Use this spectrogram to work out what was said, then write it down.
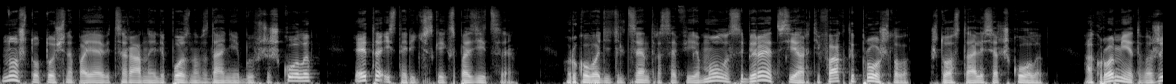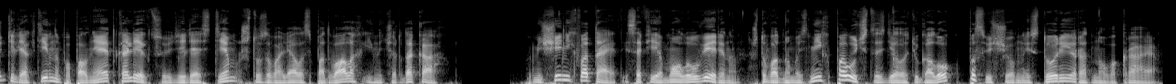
Но что точно появится рано или поздно в здании бывшей школы, это историческая экспозиция. Руководитель центра София Мола собирает все артефакты прошлого, что остались от школы, а кроме этого, жители активно пополняют коллекцию, делясь тем, что завалялось в подвалах и на чердаках. Помещений хватает, и София Мола уверена, что в одном из них получится сделать уголок, посвященный истории родного края.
